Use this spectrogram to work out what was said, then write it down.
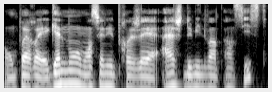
On pourrait également mentionner le projet H2020-Insist,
